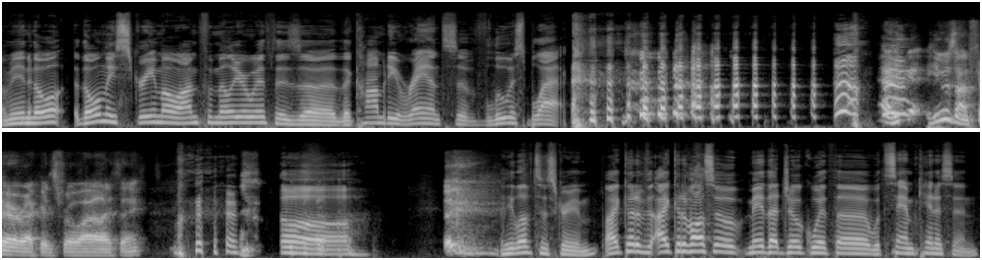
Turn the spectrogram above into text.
I mean, the the only screamo I'm familiar with is uh, the comedy rants of Lewis Black. Yeah, he, he was on Ferret Records for a while, I think. oh, he loved to scream. I could have I could have also made that joke with uh with Sam Kinison.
